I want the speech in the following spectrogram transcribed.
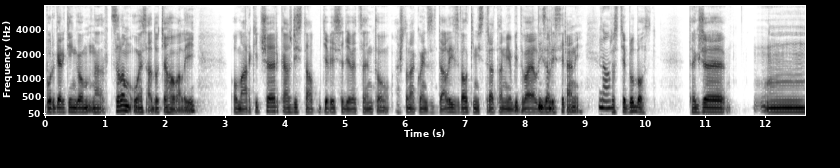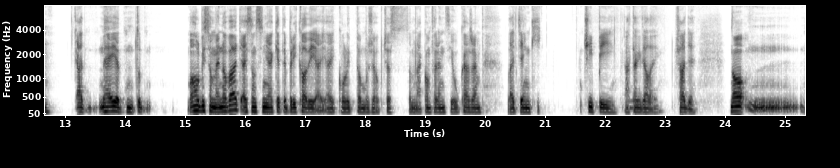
Burger Kingom na, v celom USA doťahovali o market share, každý stal 99 centov, až to nakoniec zdali s veľkými stratami, obidvaja lízali si rany. No. Proste blbosť. Takže mm, a hej, to, mohol by som menovať, aj som si nejaké tie príklady, aj, aj kvôli tomu, že občas som na konferencii ukážem letenky, čipy a tak ďalej. Všade. No, mm,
